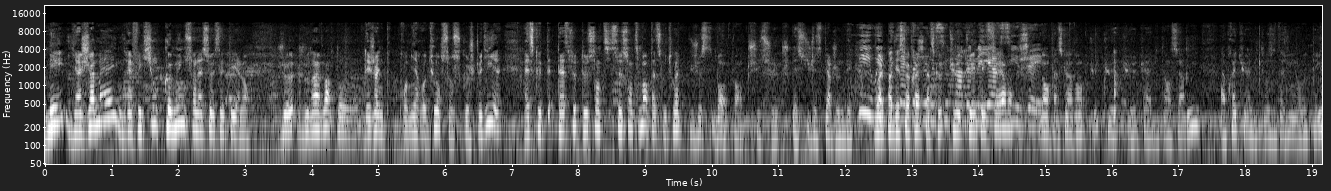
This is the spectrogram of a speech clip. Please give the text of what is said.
mais il n'y a jamais une réflexion commune sur la société. Alors, je, voudrais avoir ton, déjà une première retour sur ce que je te dis. Est-ce que tu as ce, ce, sentiment, parce que toi, je, bon, enfin, j'espère que je ne vais oui, pas des secrets, parce que tu, tu étais serbe. Non, parce qu'avant, tu, tu, tu, habitais en Serbie, après, tu as habité aux États-Unis, dans d'autres pays.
